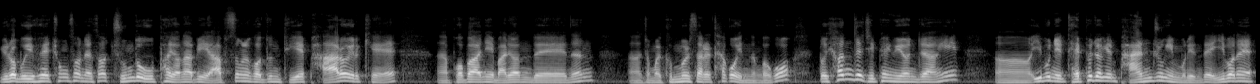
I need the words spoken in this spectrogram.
유럽의회 총선에서 중도 우파 연합이 압승을 거둔 뒤에 바로 이렇게 아, 법안이 마련되는 아, 정말 급물살을 타고 있는 거고 또 현재 집행위원장이 어, 이분이 대표적인 반중 인물인데 이번에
